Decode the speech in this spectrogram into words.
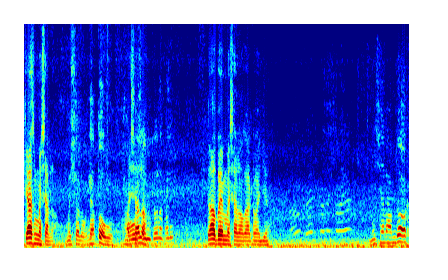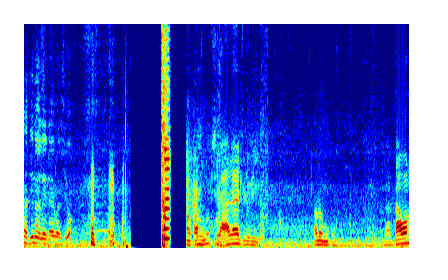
ક્યાં છે મસાલો? મસાલો લેતો આવું. મસાલો? આવો ને ખાલી? જા ભાઈ મસાલો કાઢવા ગયો મસાલા આમ જો આખા દિના લઈને આવ્યા છે. હો. હાલે એટલું હાલો મૂકું. તાવો ન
